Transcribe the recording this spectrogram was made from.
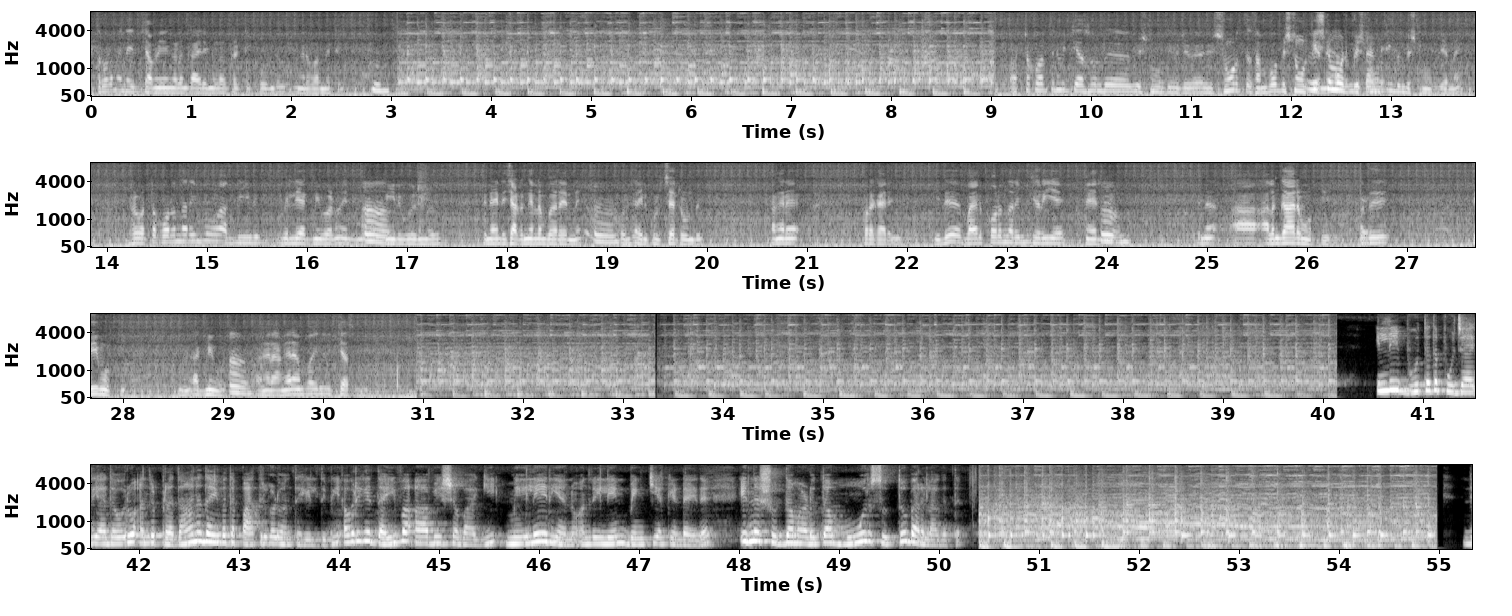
അത്രോളം തന്നെ സമയങ്ങളും കാര്യങ്ങളും കെട്ടിക്കൊണ്ട് ഇങ്ങനെ വന്നിട്ട് ഒറ്റക്കോളത്തിന് വ്യത്യാസമുണ്ട് വിഷ്ണുമൂർത്തി. വിഷ്ണുമൂർത്തി സംഭവം വിഷ്ണുമൂർത്തി വിഷ്ണുമൂർത്തി ഇതും വിഷ്ണുമൂർത്തി തന്നെ. പക്ഷേ ഒറ്റക്കോലം എന്ന് പറയുമ്പോൾ അഗ്നിയിൽ വലിയ അഗ്നി വേണം. അഗ്നിയിൽ വീഴുന്നത്. പിന്നെ അതിന്റെ ചടങ്ങെല്ലാം വേറെ തന്നെ. അതിന് കുളിച്ചേറ്റമുണ്ട്. അങ്ങനെ കുറേ കാര്യങ്ങൾ. ഇത് വയൽക്കോലം എന്ന് പറയുമ്പോൾ ചെറിയ മേൽ പിന്നെ അലങ്കാരമൂർത്തി. അത് തീമൂർത്തി. അഗ്നിമൂർത്തി. അങ്ങനെ അങ്ങനെ ആകുമ്പോൾ അതിന് വ്യത്യാസമുണ്ട്. ಭೂತದ ಪೂಜಾರಿಯಾದವರು, ಅಂದ್ರೆ ಪ್ರಧಾನ ದೈವದ ಪಾತ್ರೆಗಳು ಅಂತ ಹೇಳ್ತೀವಿ. ಅವರಿಗೆ ದೈವ ಆವೇಶವಾಗಿ ಮೇಲೇರಿಯನ್ನು, ಅಂದ್ರೆ ಇಲ್ಲೇನು ಬೆಂಕಿಯ ಕೆಂಡ ಇದೆ ಇದನ್ನ ಶುದ್ಧ ಮಾಡುತ್ತಾ ಮೂರು ಸುತ್ತು ಬರಲಾಗುತ್ತೆ.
